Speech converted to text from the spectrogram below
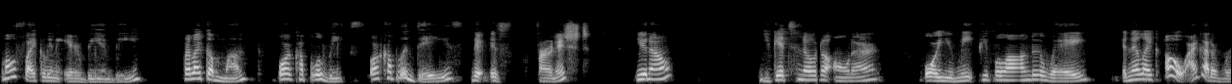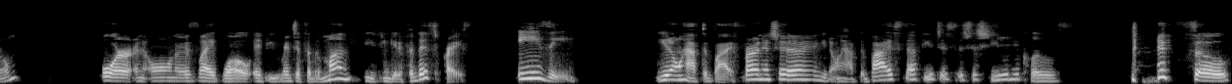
most likely an Airbnb for like a month or a couple of weeks or a couple of days that is furnished, you know, you get to know the owner or you meet people along the way and they're like, Oh, I got a room. Or an owner is like, well, if you rent it for the month, you can get it for this price. Easy. You don't have to buy furniture. You don't have to buy stuff. You just, it's just you and your clothes. so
